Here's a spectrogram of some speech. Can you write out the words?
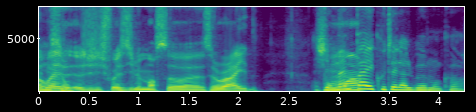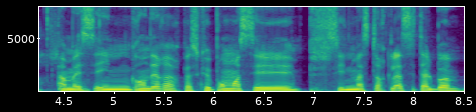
cette émission. ouais, j'ai choisi le morceau euh, The Ride. J'ai même moi- pas écouté l'album encore. Ah mais c'est une grande erreur parce que pour moi c'est c'est une masterclass cet album.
